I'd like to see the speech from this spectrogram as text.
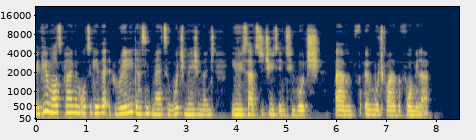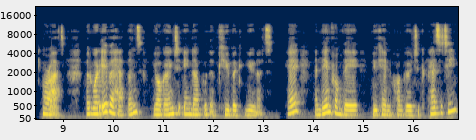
if you're multiplying them all together, it really doesn't matter which measurement you substitute into which, um, in which part of the formula. Alright, but whatever happens, you are going to end up with a cubic unit. Okay, and then from there, you can convert to capacity,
